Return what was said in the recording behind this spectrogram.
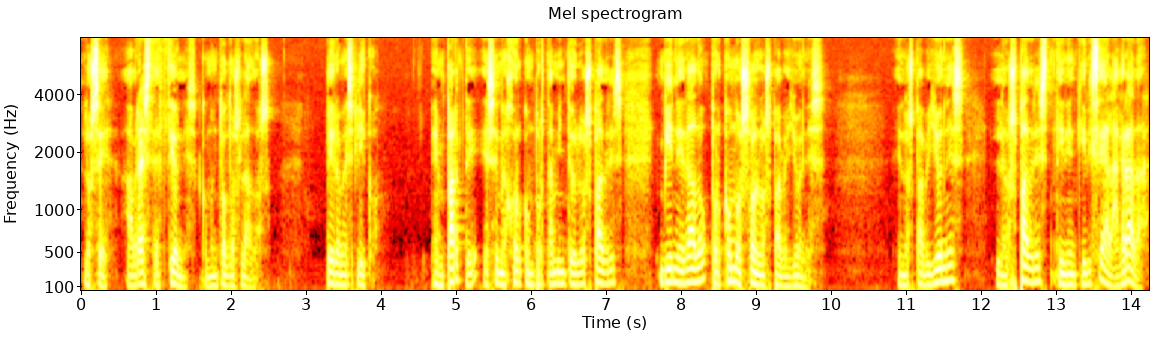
Lo sé, habrá excepciones, como en todos lados. Pero me explico. En parte, ese mejor comportamiento de los padres viene dado por cómo son los pabellones. En los pabellones, los padres tienen que irse a la grada,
